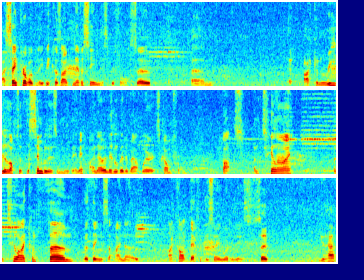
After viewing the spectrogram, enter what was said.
I say probably because I've never seen this before, so um, I can read a lot of the symbolism within it. I know a little bit about where it's come from, but until I until I confirm the things that I know, I can't definitely say what it is. So you have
